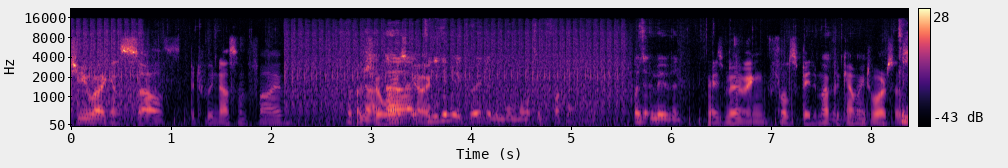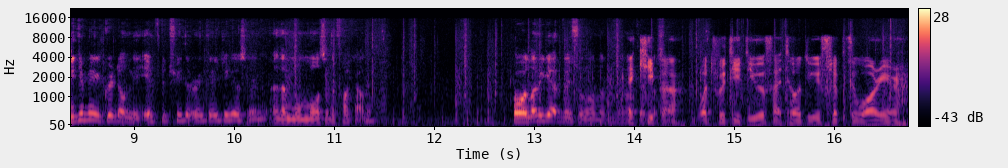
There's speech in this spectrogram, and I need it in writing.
G wagon south between us and five. look Not sure that. where it's Uh, going. can you give me a grid and then we'll mortar the fuck out of it? Or is it moving? He's moving full speed. It might be coming towards us. Can you give me a grid on the infantry that are engaging us then? And then we'll mortar the fuck out of them? Or let me get a visual on them. and A keeper, what would you do if I told you you flipped the warrior?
